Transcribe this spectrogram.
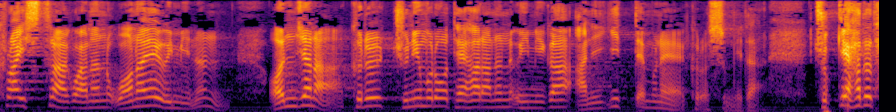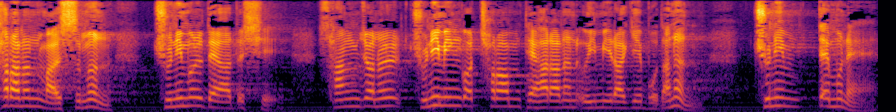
Christ라고 하는 원어의 의미는 언제나 그를 주님으로 대하라는 의미가 아니기 때문에 그렇습니다. 죽게 하듯 하라는 말씀은 주님을 대하듯이 상전을 주님인 것처럼 대하라는 의미라기보다는 주님 때문에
